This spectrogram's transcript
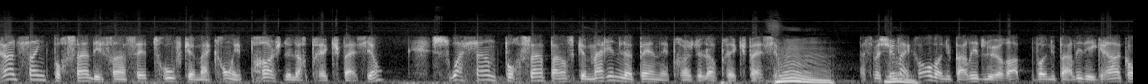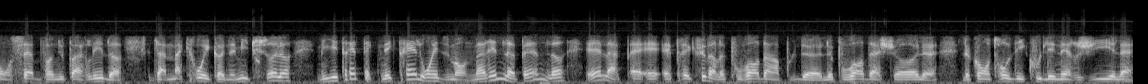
35% des Français trouvent que Macron est proche de leurs préoccupations. 60% pensent que Marine Le Pen est proche de leurs préoccupations. Hmm. Parce que M. Macron va nous parler de l'Europe, va nous parler des grands concepts, va nous parler de, de la macroéconomie, tout ça, là. Mais il est très technique, très loin du monde. Marine Le Pen, là, elle, est préoccupée par le pouvoir de- le pouvoir d'achat, le, le contrôle des coûts de l'énergie, la,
